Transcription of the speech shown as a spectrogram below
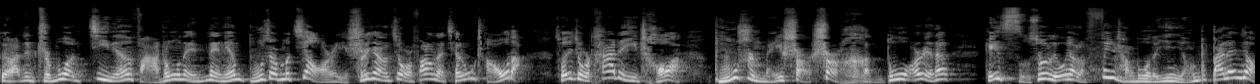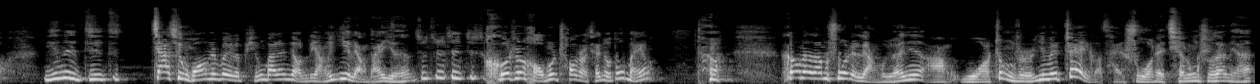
对吧？那只不过纪年法中那那年不这么叫而已，实际上就是发生在乾隆朝的。所以就是他这一朝啊，不是没事儿，事儿很多，而且他给子孙留下了非常多的阴影。白莲教，您那这这嘉庆皇帝为了平白莲教，两亿两白银，这这这这和珅好不容易抄点钱就都没了。刚才咱们说这两个原因啊，我正是因为这个才说这乾隆十三年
